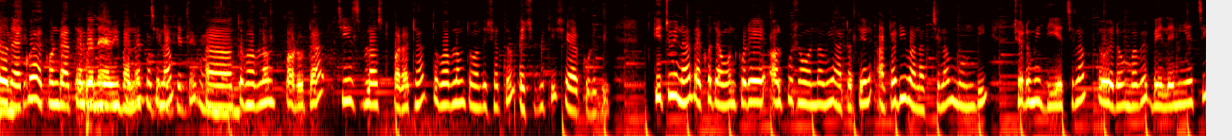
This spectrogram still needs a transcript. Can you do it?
তো দেখো এখন রাতের বেলায় আমি বানাচ্ছিলাম। তো ভাবলাম পরোটা চিজ ব্লাস্ট পরোটা তো ভাবলাম তোমাদের সাথেও রেসিপিটি শেয়ার করে দিই। কিছুই না দেখো যেমন করে অল্প সামান্য আমি আটাতে আটারই বানাচ্ছিলাম নুন দিই সেরকমই দিয়েছিলাম। তো এরকমভাবে বেলে নিয়েছি।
